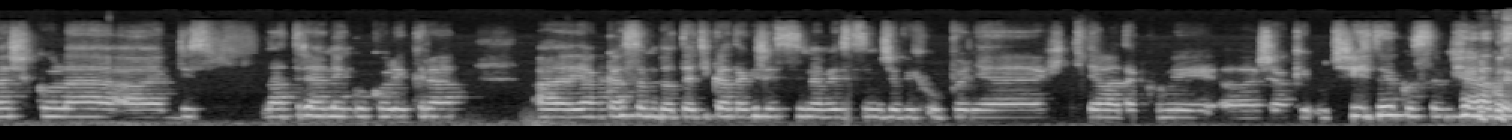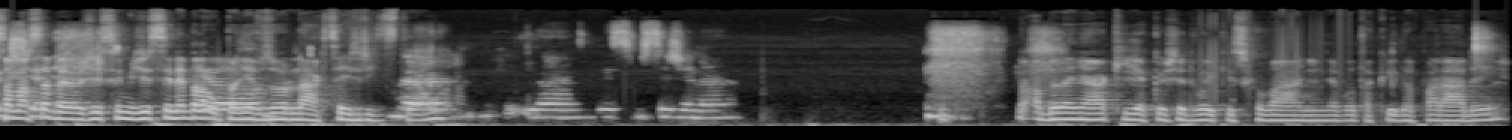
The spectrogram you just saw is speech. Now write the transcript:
ve škole a když na tréninku kolikrát a jaká jsem doteďka, takže si nemyslím, že bych úplně chtěla takový uh, žáky učit, jako jsem já. Jako takže... sama sebe, že jsi, že jsi nebyla jo. úplně vzorná, chceš říct, ne, jo? Ne, myslím si, že ne. No a byly nějaký jakože dvojky schování nebo takovýhle parády?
